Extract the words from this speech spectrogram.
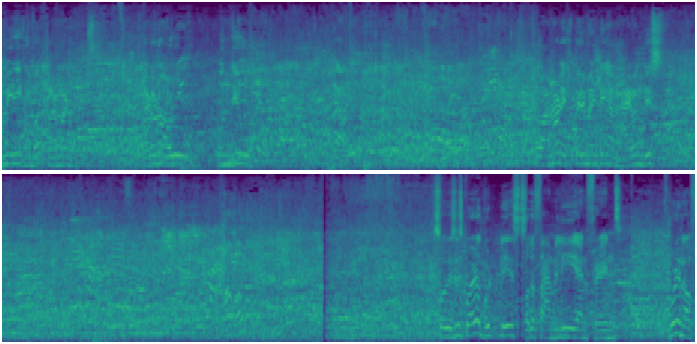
Amiri khaman. I don't know how to. Yeah. So I'm not experimenting. I'm having this. So this is quite a good place for the family and friends. Good enough.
